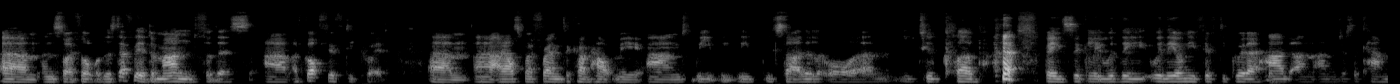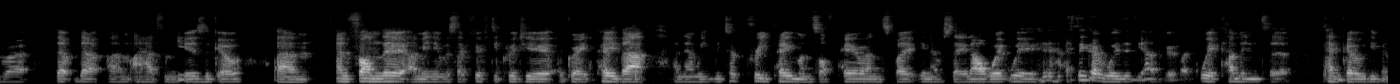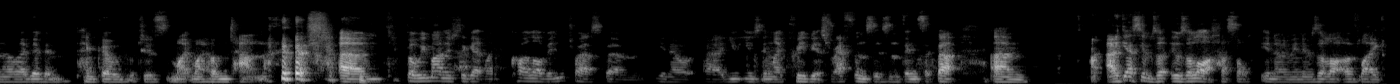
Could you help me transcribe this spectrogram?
Um, and so I thought, well, there's definitely a demand for this. Uh, I've got fifty quid um, I asked my friend to come help me, and we we, we started a little um, YouTube club, basically with the with the only fifty quid I had and, and just a camera that that um, I had from years ago. Um, and from there, I mean, it was like fifty quid here, a great pay that, and then we, we took prepayments off parents by you know saying, oh, we're, we're I think I worded the advert like we're coming to Pencoed, even though I live in Pencoed, which is my, my hometown. um, but we managed to get like quite a lot of interest, um, you know, uh, using like previous references and things like that. Um, I guess it was a, it was a lot of hustle. You know, I mean, it was a lot of like,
